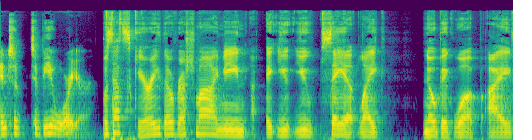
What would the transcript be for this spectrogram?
and to to be a warrior. Was that scary though, Reshma? I mean, it, you you say it like no big whoop. I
